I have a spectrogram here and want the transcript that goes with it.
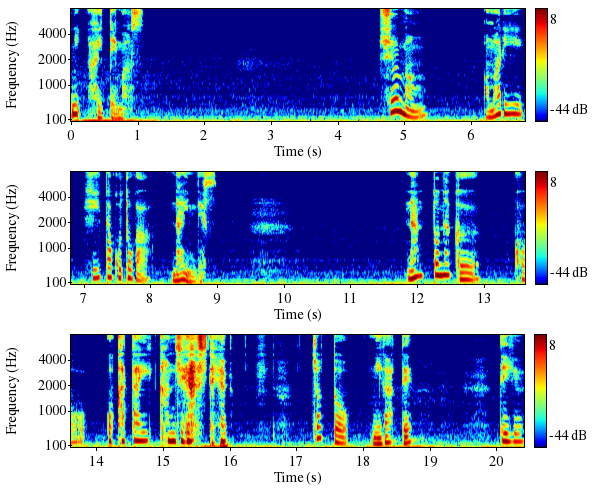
に入っています。シューマンあまり弾いたことがないんです。なんとなくこうお堅い感じがしてちょっと苦手っていう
